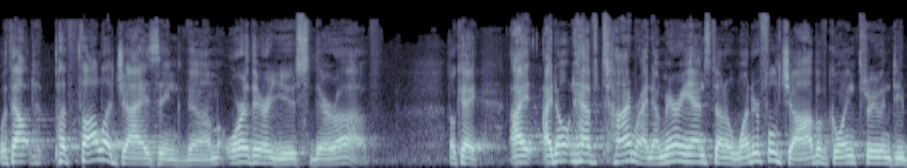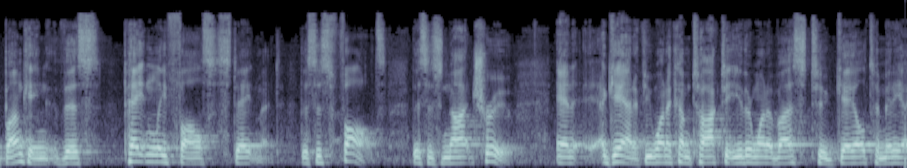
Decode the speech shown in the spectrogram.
without pathologizing them or their use thereof. Okay, I, I don't have time right now. Marianne's done a wonderful job of going through and debunking this patently false statement. This is false. This is not true. And again, if you want to come talk to either one of us, to Gail, to Minnie,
